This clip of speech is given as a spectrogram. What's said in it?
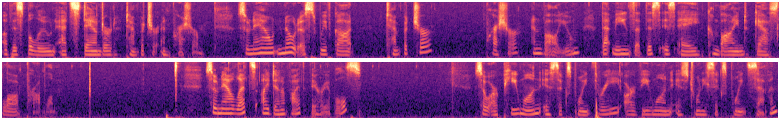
of this balloon at standard temperature and pressure? So now notice we've got temperature, pressure, and volume. That means that this is a combined gas law problem. So now let's identify the variables. So our P1 is 6.3, our V1 is 26.7,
